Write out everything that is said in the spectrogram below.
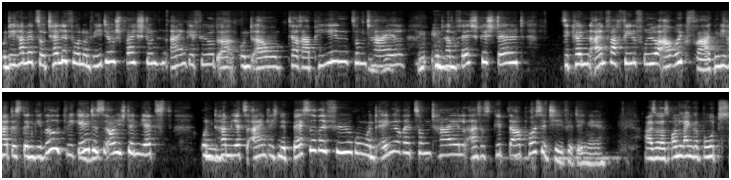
Und die haben jetzt so Telefon- und Videosprechstunden eingeführt äh, und auch Therapien zum Teil mhm. und haben festgestellt, Sie können einfach viel früher auch rückfragen, wie hat es denn gewirkt, wie geht mhm. es euch denn jetzt? Und mhm. haben jetzt eigentlich eine bessere Führung und engere zum Teil. Also es gibt auch positive Dinge. Also das Online-Angebot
